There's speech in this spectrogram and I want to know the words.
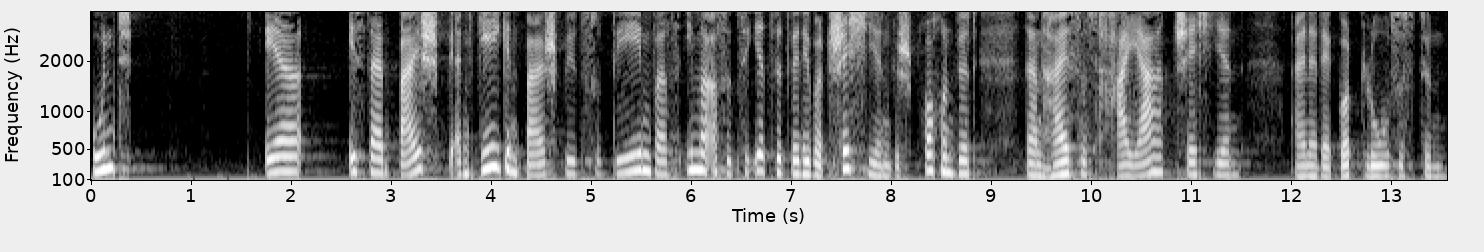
Und er ist ein Beispiel, ein Gegenbeispiel zu dem, was immer assoziiert wird, wenn über Tschechien gesprochen wird, dann heißt es Haja Tschechien, eine der gottlosesten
